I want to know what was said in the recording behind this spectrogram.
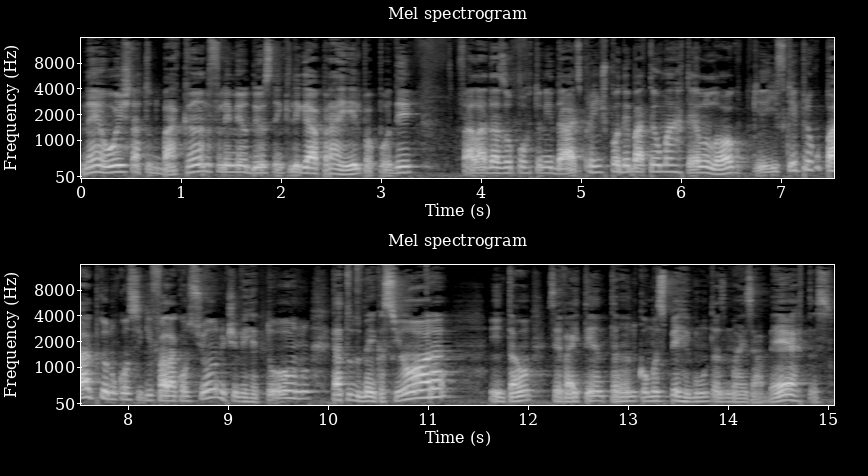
né? Hoje está tudo bacana. Eu falei, meu Deus, tem que ligar para ele para poder falar das oportunidades para a gente poder bater o martelo logo, porque e fiquei preocupado porque eu não consegui falar com o senhor, não tive retorno, tá tudo bem com a senhora. Então, você vai tentando com umas perguntas mais abertas,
